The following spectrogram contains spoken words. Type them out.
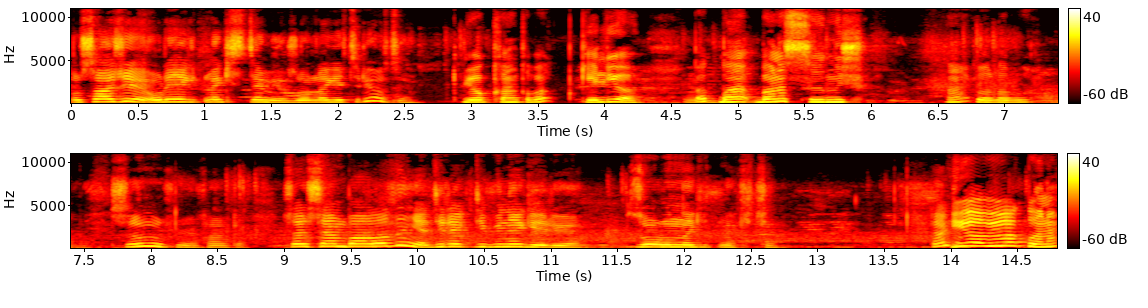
O sadece oraya gitmek istemiyor. Zorla getiriyoruz ya. yok kanka bak geliyor. Bak ba- bana sığmış. Ne yapıyor la bu? Sığmıyor kanka. Sen sen bağladın ya direkt dibine geliyor. Zorunla gitmek için. Kanka Yo bir bak bana.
